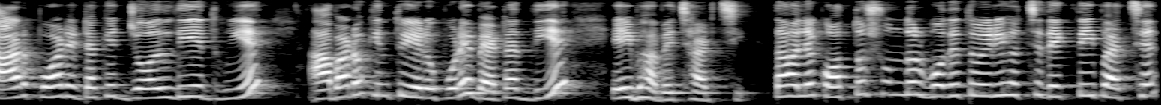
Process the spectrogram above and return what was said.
তারপর এটাকে জল দিয়ে ধুয়ে আবারও কিন্তু এর ওপরে ব্যাটার দিয়ে এইভাবে ছাড়ছি। তাহলে কত সুন্দর বোঁদে তৈরি হচ্ছে দেখতেই পাচ্ছেন।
